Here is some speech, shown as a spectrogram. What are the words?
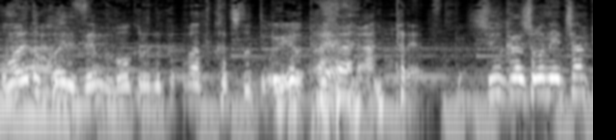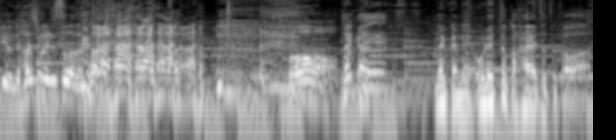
お前の声で全部ボーカルのパート勝ち取ってこいよって。行ったれっつって。週刊少年チャンピオンで始まりそうだな。なんかで？なんかね俺とか隼人とかは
